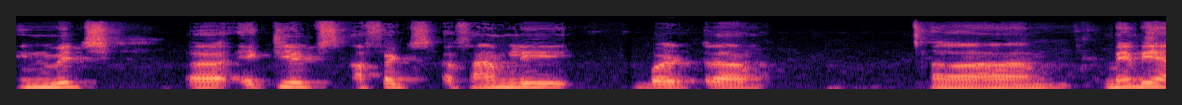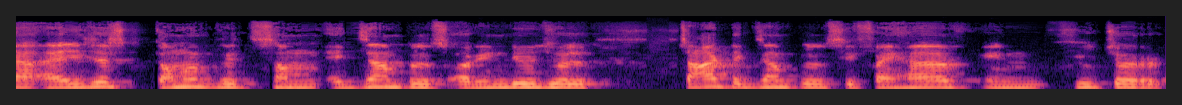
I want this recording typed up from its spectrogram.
in which uh, eclipse affects a family, but um, maybe I'll just come up with some examples or individual chart examples if I have in future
